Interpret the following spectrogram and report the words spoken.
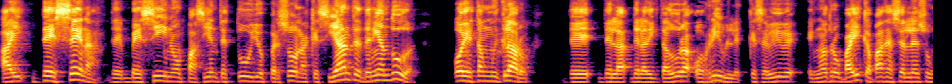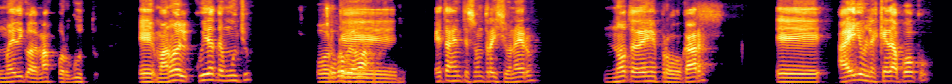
hay decenas de vecinos, pacientes tuyos, personas que si antes tenían dudas, hoy están muy claros de, la, dictadura horrible que se vive en nuestro país, capaz de hacerle eso a un médico, además por gusto. Eh, Manuel, cuídate mucho, porque esta gente son traicioneros, no te dejes provocar, eh, a ellos les queda poco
